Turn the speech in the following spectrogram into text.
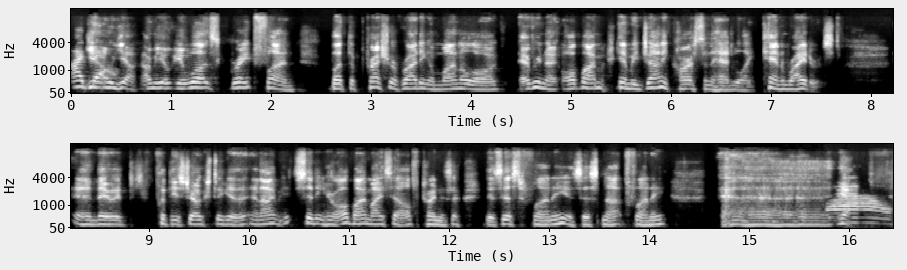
I yeah, oh, yeah. I mean, it, was great fun, but the pressure of writing a monologue every night, all by. I mean, Johnny Carson had like ten writers, and they would put these jokes together, and I'm sitting here all by myself trying to say, "Is this funny? Is this not funny?" Uh, Yeah, Wow.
